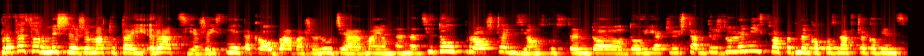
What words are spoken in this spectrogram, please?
Profesor myślę, że ma tutaj rację, że istnieje taka obawa, że ludzie mają tendencję do uproszczeń, w związku z tym do, do jakiegoś tam też do lenistwa pewnego poznawczego, więc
